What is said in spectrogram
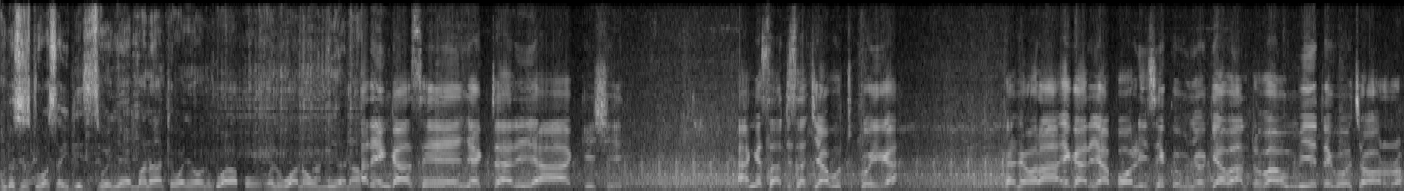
ambia sisi tuwasaidie sisi wenyewe, maana yake wenyewe walikuwa hapo walikuwa wanaumia na ari ngase nyaktari ya kishi. Ang'e saa tisa cia tukoiga iga. Kanyora egari ya polisi kumnyokia abantu baumiete gochororo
